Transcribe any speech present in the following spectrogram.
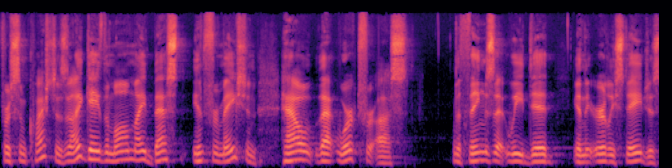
for some questions, and I gave them all my best information, how that worked for us, the things that we did in the early stages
